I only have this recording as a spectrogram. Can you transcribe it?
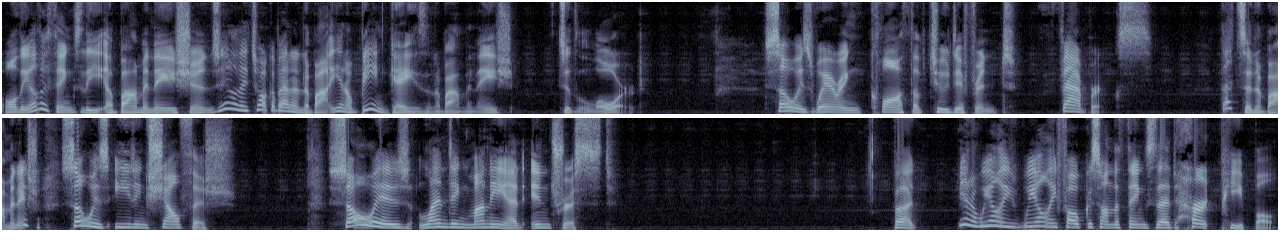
all the other things, the abominations. You know, they talk about an abo- You know, being gay is an abomination to the Lord so is wearing cloth of two different fabrics. That's an abomination. So is eating shellfish. So is lending money at interest. But you know, we only we only focus on the things that hurt people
